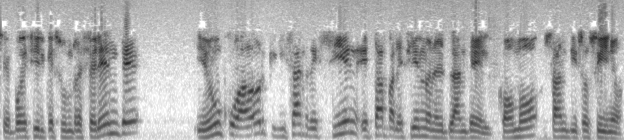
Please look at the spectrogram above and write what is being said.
se puede decir que es un referente, y un jugador que quizás recién está apareciendo en el plantel, como Santi Sosino.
